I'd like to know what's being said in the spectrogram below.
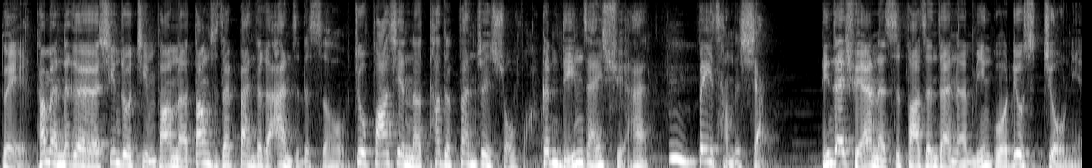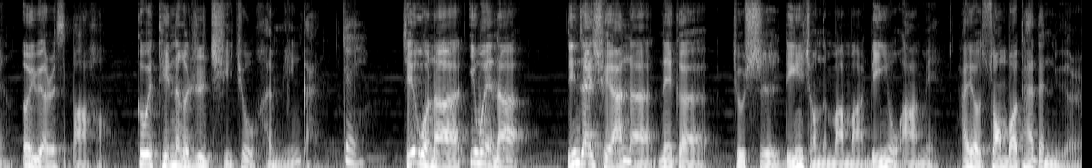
对他们那个新竹警方呢，当时在办这个案子的时候，就发现呢，他的犯罪手法跟林宅血案嗯非常的像。林宅血案呢是发生在呢民国六十九年二月二十八号，各位听那个日期就很敏感。对，结果呢，因为呢林宅血案呢，那个就是林英雄的妈妈林友阿妹，还有双胞胎的女儿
